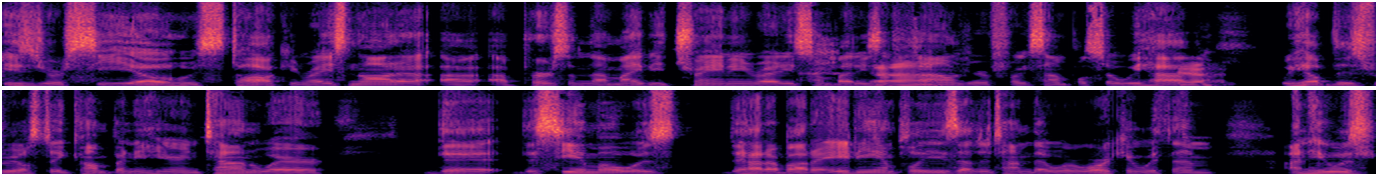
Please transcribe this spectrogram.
is your CEO who's talking, right? It's not a, a, person that might be training, right? Somebody's yeah. a founder, for example. So we have yeah. we help this real estate company here in town where the the CMO was they had about 80 employees at the time that were working with them and he was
